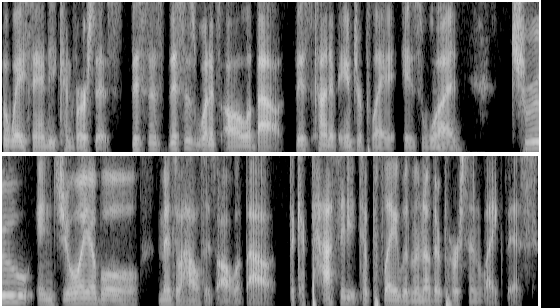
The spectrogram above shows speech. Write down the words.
the way Sandy converses. This is this is what it's all about. This kind of interplay is what Mhm. true, enjoyable mental health is all about. The capacity to play with another person like this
